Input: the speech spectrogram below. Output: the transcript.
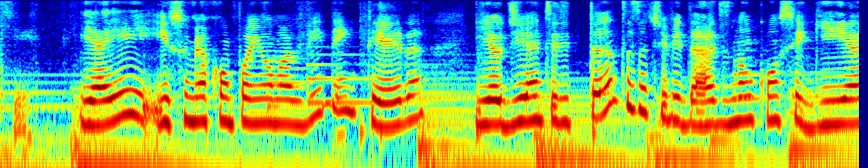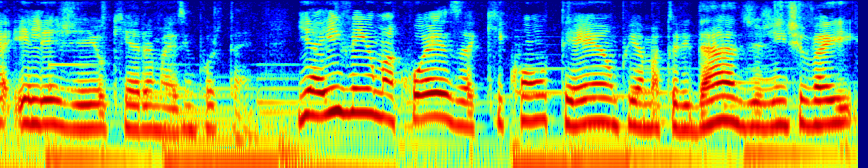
que. E aí isso me acompanhou uma vida inteira e eu, diante de tantas atividades, não conseguia eleger o que era mais importante. E aí vem uma coisa que com o tempo e a maturidade a gente vai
